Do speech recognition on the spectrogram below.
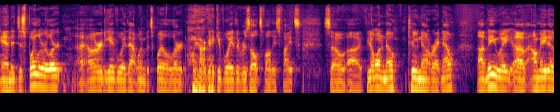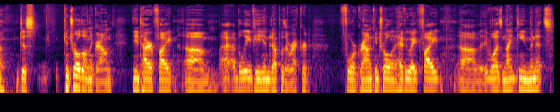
And it just spoiler alert, I already gave away that one, but spoiler alert, we are going to give away the results of all these fights. So uh, if you don't want to know, tune out right now. Um, anyway, uh, Almeida just controlled on the ground the entire fight. Um, I, I, believe he ended up with a record for ground control in a heavyweight fight. Uh, it was 19 minutes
